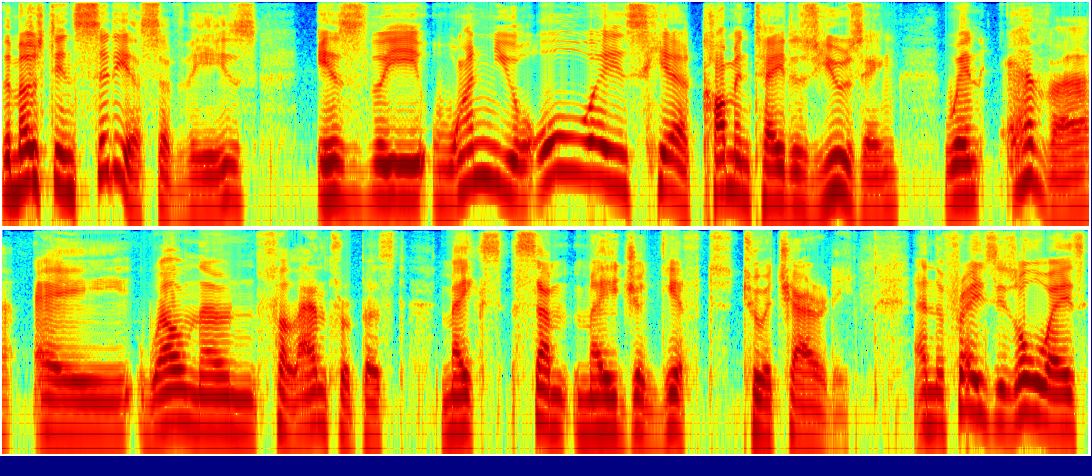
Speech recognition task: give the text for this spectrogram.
The most insidious of these is the one you always hear commentators using whenever a well known philanthropist makes some major gift to a charity. And the phrase is always,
